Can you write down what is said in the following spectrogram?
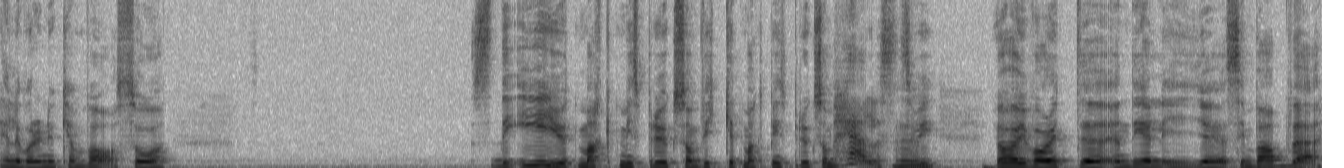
eller vad det nu kan vara, så det är ju ett maktmissbruk som vilket maktmissbruk som helst. Mm. Vi, jag har ju varit eh, en del i eh, Zimbabwe.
